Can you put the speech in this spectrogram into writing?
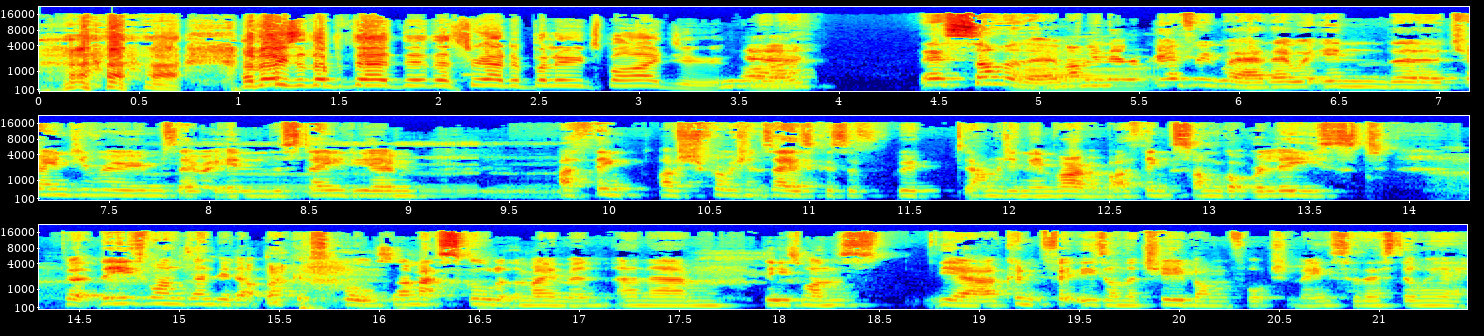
are those are the, the the the 300 balloons behind you? Yeah. There's some of them. I mean, they're Oh. everywhere. They were in the changing rooms. They were in the stadium. I think I should, probably shouldn't say this because of we're damaging the environment, but I think some got released. But these ones ended up back at school. So I'm at school at the moment, and um, these ones, yeah, I couldn't fit these on the tube, unfortunately. So they're still here.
